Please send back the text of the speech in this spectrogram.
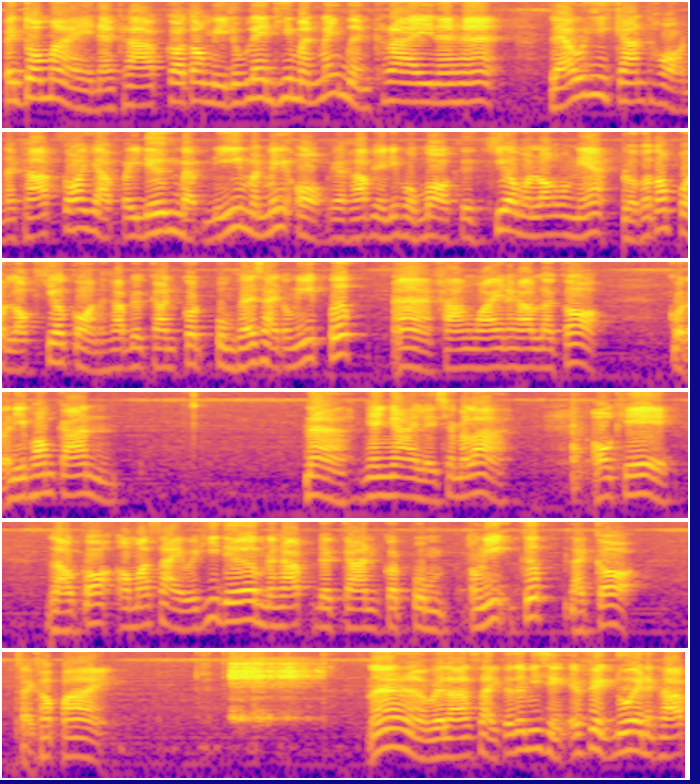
เป็นตัวใหม่นะครับ ก็ต้องมีลูกเล่นที่มันไม่เหมือนใครนะฮะ แล้ววิธีการถอดนะครับก็อย่าไปดึงแบบนี้มันไม่ออกนะครับ อย่างที่ผมบอกคือเขี้ยวมันล็อกตรงเนี้ยเราก็ต้องปลดล็อกเขี้ยวก่อนนะครับโดยการกดปุ่มใส่ใส่ตรงนี้ปุ๊บอ่าค้างไว้นะครับ แล้วก็กดอันนี้พร้อมกันน่าง่าย ๆ เลยใช่ไหมล่ะโอเค เราก็เอามาใส่ไว้ที่เดิมนะครับ โดยการกดปุ่มตรงนี้กึ๊บแล้วก็ใส่เข้าไปนะเวลาใส่ก็จะมีเสียงเอฟเฟกด้วยนะครับ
